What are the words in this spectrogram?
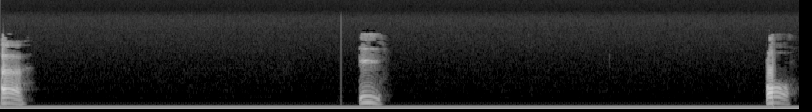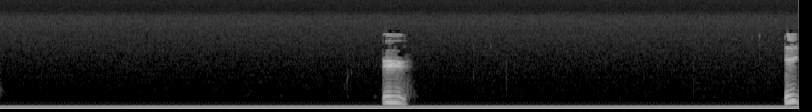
E. I. O. U. Y.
